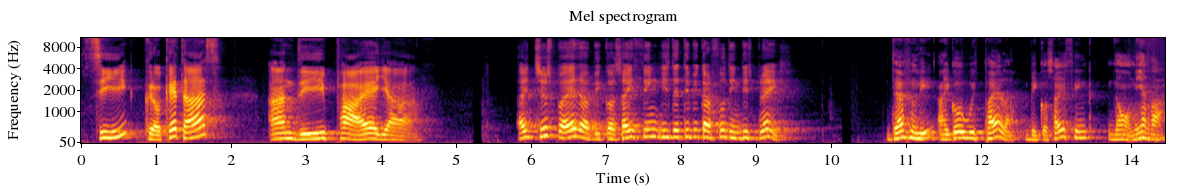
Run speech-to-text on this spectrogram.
C. Croquetas. And D. Paella. I choose paella because I think it's the typical food in this place. Definitely, I go with paella because I think. No, mierda.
